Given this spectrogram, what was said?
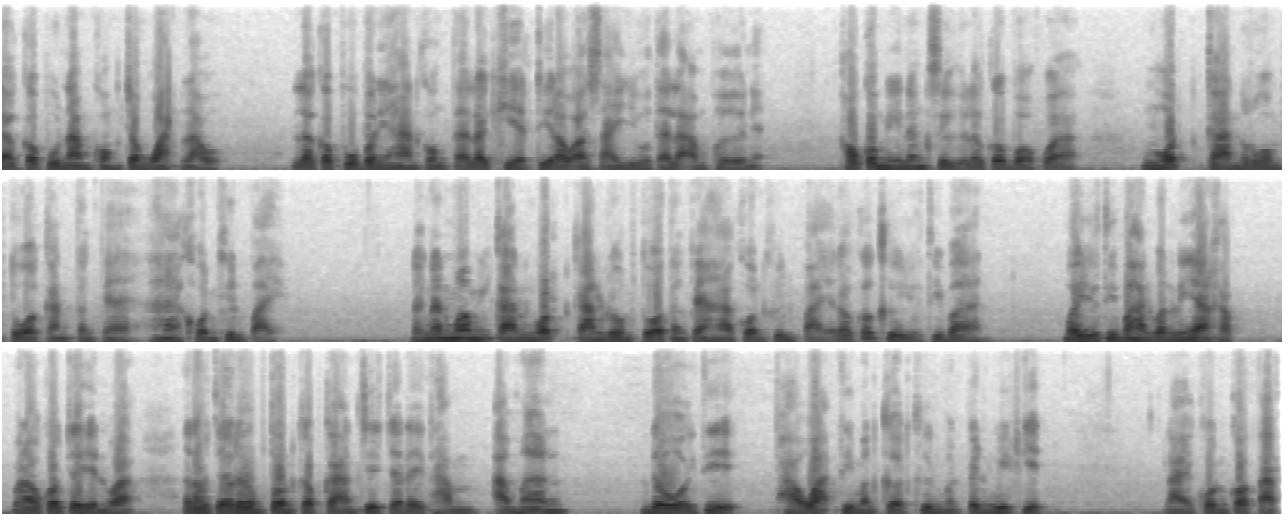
แล้วก็ผู้นำของจังหวัดเรา แล้วก็ผู้บริหารของแต่ละเขตที่เราอาศัยอยู่แต่ละอำเภอเนี่ยเขาก็มีหนังสือแล้วก็บอกว่างดการรวมตัวกันตั้งแต่ 5 คนขึ้นไป ดังนั้นเมื่อมีการงดการรวมตัวตั้งแต่ 5 คนขึ้นไป เราก็คืออยู่ที่บ้าน เมื่ออยู่ที่บ้านวันนี้ครับ เราก็จะเห็นว่า เราจะเริ่มต้นกับการที่จะได้ทำอามันโดยที่ภาวะที่มันเกิดขึ้นเหมือนเป็นวิกฤต หลายคนก็ตัด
